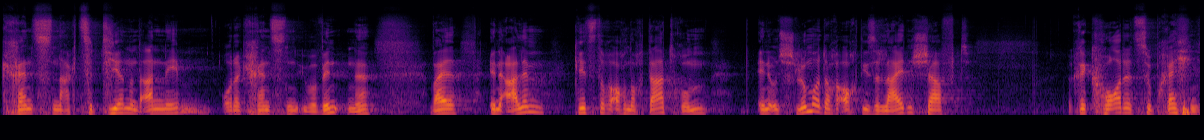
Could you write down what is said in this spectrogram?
Grenzen akzeptieren und annehmen oder Grenzen überwinden? Ne? Weil in allem geht es doch auch noch darum, in uns schlummert doch auch diese Leidenschaft, Rekorde zu brechen,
